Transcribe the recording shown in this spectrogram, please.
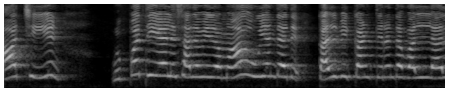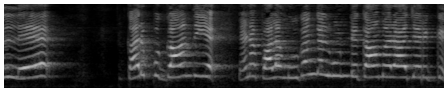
ஆட்சியின் முப்பத்தி ஏழு சதவீதமாக உயர்ந்தது. கல்வி கண் திறந்த வள்ளலே கருப்பு காந்திய என பல முகங்கள் உண்டு காமராஜருக்கு.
